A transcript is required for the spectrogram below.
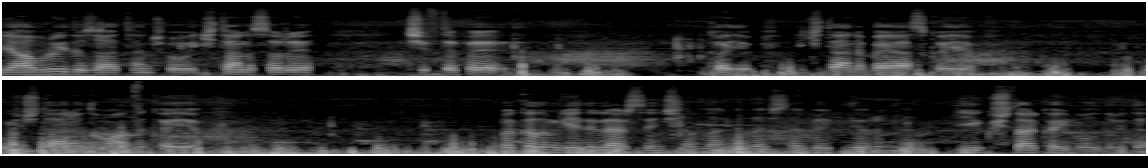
Yavruydu zaten çoğu. İki tane sarı çiftepe kayıp. iki tane beyaz kayıp. Üç tane dumanlı kayıp. Bakalım gelirlerse inşallah arkadaşlar bekliyorum ya. İyi kuşlar kayıp oldu bir de.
